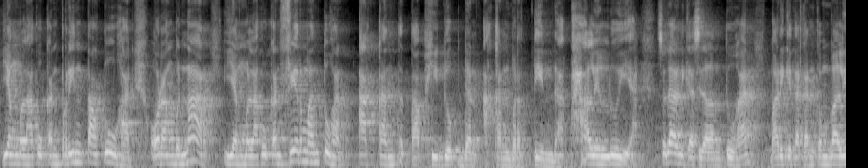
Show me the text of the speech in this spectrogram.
yang melakukan perintah Tuhan, orang benar yang melakukan firman Tuhan akan tetap hidup dan akan bertindak. Haleluya. Saudara dikasih dalam Tuhan, mari kita akan kembali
